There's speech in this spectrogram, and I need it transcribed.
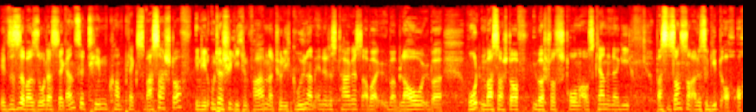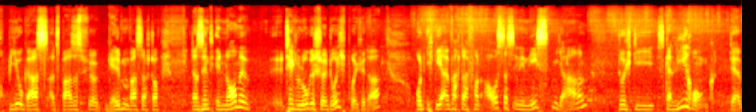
Jetzt ist es aber so, dass der ganze Themenkomplex Wasserstoff in den unterschiedlichen Farben, natürlich grün am Ende des Tages, aber über blau, über roten Wasserstoff, Überschussstrom aus Kernenergie, was es sonst noch alles so gibt, auch, auch Biogas als Basis für gelben Wasserstoff, da sind enorme äh, technologische Durchbrüche da. Und ich gehe einfach davon aus, dass in den nächsten Jahren durch die Skalierung der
